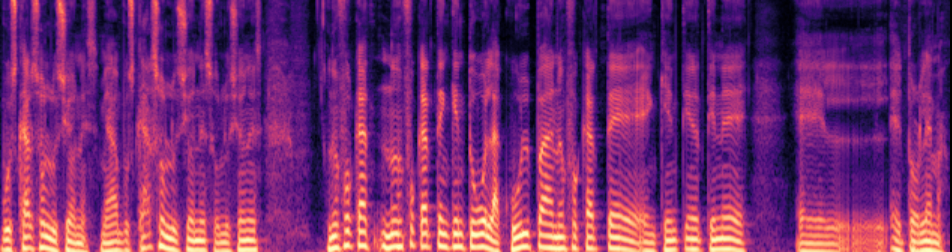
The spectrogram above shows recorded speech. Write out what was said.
buscar soluciones, ¿me buscar soluciones, soluciones no, no enfocarte en quién tuvo la culpa, no enfocarte en quién tiene, tiene el, el, problema.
